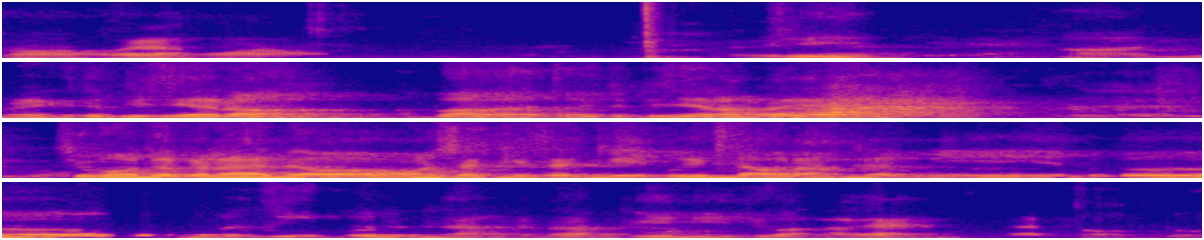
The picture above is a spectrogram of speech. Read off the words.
Oh, mana? Oh. Ha, mereka kita pergi ziarah. Apa kata lah, kita pergi ziarah kan? Cuma tu kalau ada orang sakit-sakit beritahulah kami apa tu masjid pun nak kena pergi ni juga kan. Datuk tu.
